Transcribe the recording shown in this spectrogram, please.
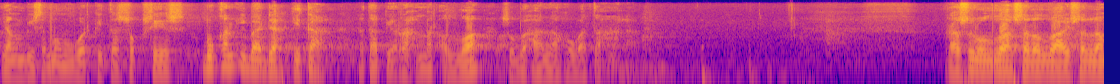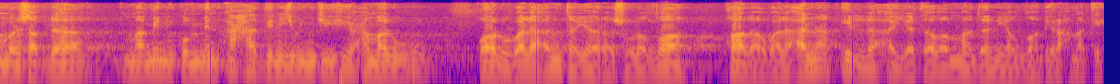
yang bisa membuat kita sukses bukan ibadah kita tetapi rahmat Allah Subhanahu wa taala. Rasulullah sallallahu alaihi wasallam bersabda ma minkum min ahadin yunjihi amaluhu. Qalu wala anta ya Rasulullah. Qala wala ana illa ayyataghammadani Allah birahmatih.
